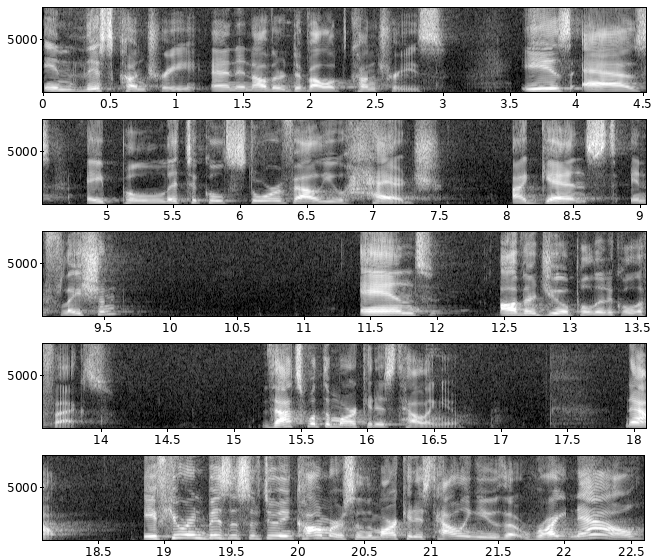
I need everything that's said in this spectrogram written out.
in this country and in other developed countries is as a political store value hedge against inflation and other geopolitical effects. That's what the market is telling you. Now, if you're in business of doing commerce and the market is telling you that right now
